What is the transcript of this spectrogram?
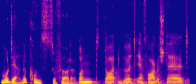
moderne Kunst zu fördern. Und dort wird er vorgestellt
